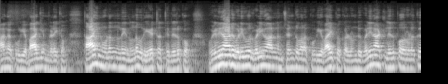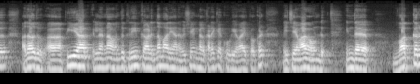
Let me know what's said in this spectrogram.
வாங்கக்கூடிய பாக்கியம் கிடைக்கும். தாயின் உடல்நிலை நல்ல ஒரு ஏற்றத்தில் இருக்கும். வெளிநாடு வெளியூர் வெளிமாநிலம் சென்று வரக்கூடிய வாய்ப்புகள் உண்டு. வெளிநாட்டில் இருப்பவர்களுக்கு அதாவது பிஆர் இல்லைன்னா வந்து கிரீன் கார்டு இந்த மாதிரியான விஷயங்கள் கிடைக்கக்கூடிய வாய்ப்புகள் நிச்சயமாக உண்டு. இந்த வக்கர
